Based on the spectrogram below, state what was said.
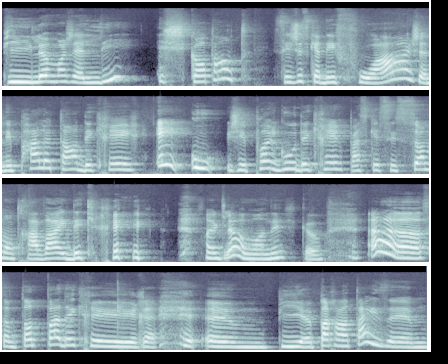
Puis là, moi, je lis je suis contente. C'est juste que des fois, je n'ai pas le temps d'écrire et ou j'ai pas le goût d'écrire parce que c'est ça mon travail d'écrire. Donc là, à un moment donné, je suis comme Ah, ça me tente pas d'écrire. Euh, puis, euh, parenthèse, euh,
